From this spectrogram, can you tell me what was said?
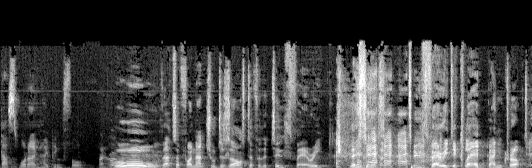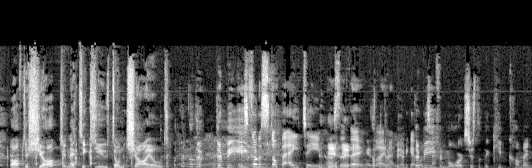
that's what I'm hoping for. Oh, that's a financial disaster for the Tooth Fairy. This is Tooth Fairy declared bankrupt after shark genetics used on child. no, there, there'd be It's even, got to stop at 18. That's the thing. It's but like, no, there'd you be, only get there'd one be set. even more. It's just that they keep coming.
